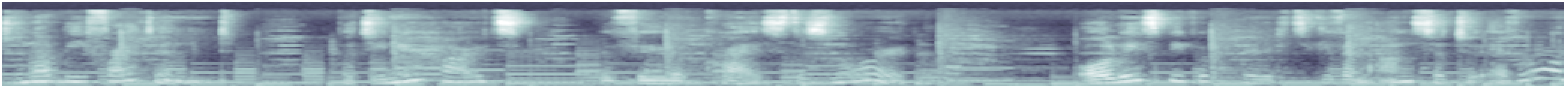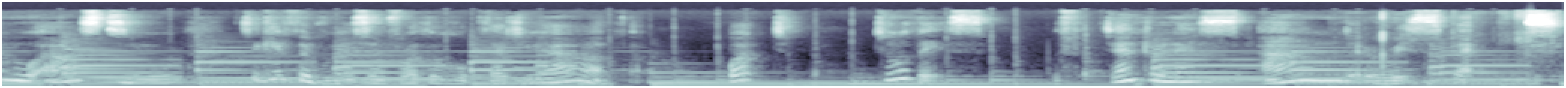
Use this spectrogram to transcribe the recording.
Do not be frightened. But in your hearts, revere Christ as Lord. Always be prepared to give an answer to everyone who asks you to give the reason for the hope that you have. But do this with gentleness and respect.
